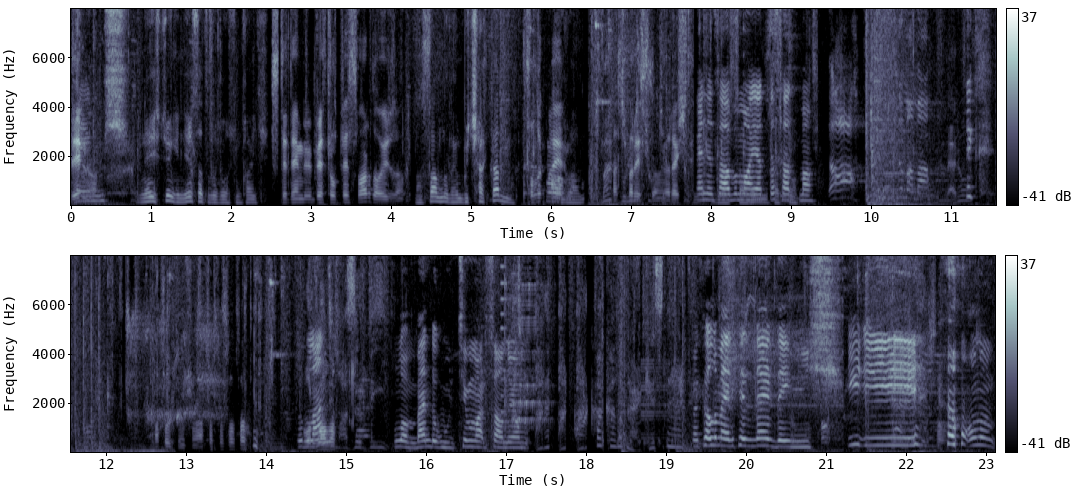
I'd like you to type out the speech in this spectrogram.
Değil mi? B'ymiş. Ne istiyorsun ki? Niye satılık olsun kanki? İstediğim bir Battle Pass var da o yüzden. Nasıl anladın? Bıçaktan mı? Satılık mı değil mi? Allah'ım. Kaç para istiyorsun? Verek. Ben hesabımı hayatta satmam. satmam. Bunlar olsun. Tık. At ultini şunu at at at at. Dur Vur lan. Ulan ben de ultim var sanıyorum. Bak bakalım herkes nerede? Bakalım herkes neredeymiş. Gidi. Oğlum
